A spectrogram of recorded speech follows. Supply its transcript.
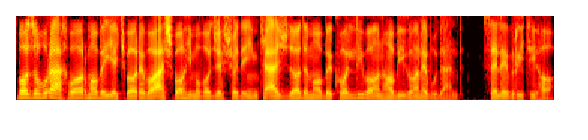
با ظهور اخبار ما به یک باره با اشباهی مواجه شده ایم که اجداد ما به کلی با آنها بیگانه بودند. سلبریتی ها.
